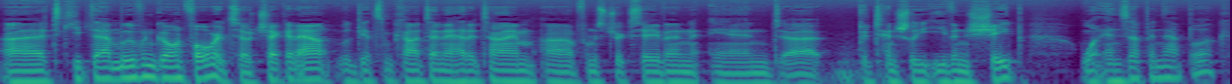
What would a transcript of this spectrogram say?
uh, to keep that moving going forward. So check it out. We'll get some content ahead of time uh, from Strixhaven and uh, potentially even shape what ends up in that book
